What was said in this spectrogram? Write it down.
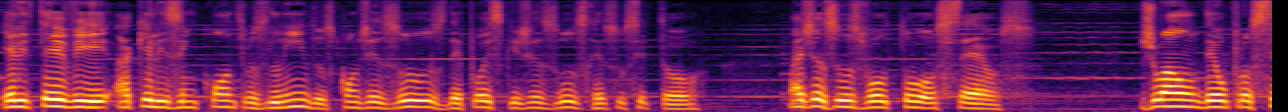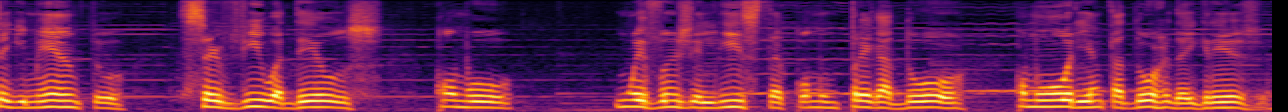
Ele teve aqueles encontros lindos com Jesus depois que Jesus ressuscitou. Mas Jesus voltou aos céus. João deu prosseguimento, serviu a Deus como um evangelista, como um pregador, como um orientador da igreja.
